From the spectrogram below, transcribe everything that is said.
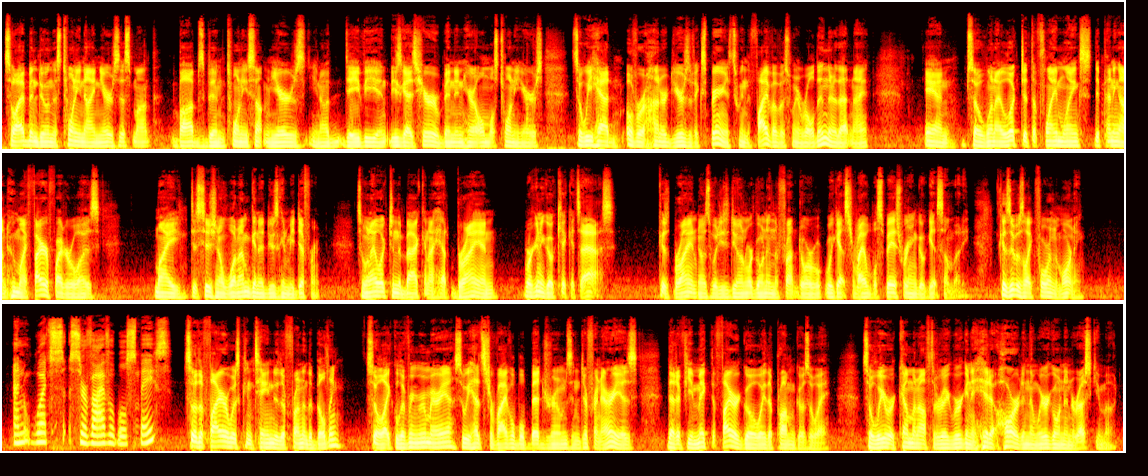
So I've been doing this 29 years this month. Bob's been 20 something years. You know, Davey and these guys here have been in here almost 20 years. So we had over 100 years of experience between the five of us when we rolled in there that night. And so when I looked at the flame lengths, depending on who my firefighter was, my decision on what I'm going to do is going to be different. So when I looked in the back and I had Brian, we're going to go kick its ass because Brian knows what he's doing. We're going in the front door. We got survivable space. We're going to go get somebody because it was like four in the morning. And what's survivable space? So the fire was contained to the front of the building. So like living room area. So we had survivable bedrooms in different areas that if you make the fire go away, the problem goes away. So we were coming off the rig. We were going to hit it hard and then we were going into rescue mode.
